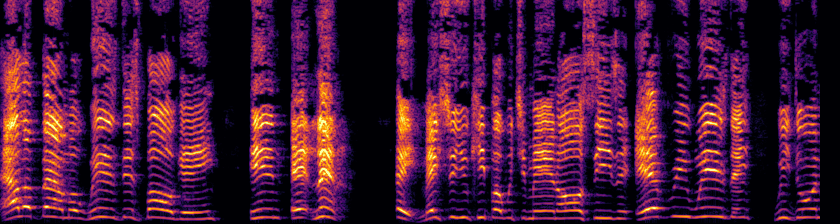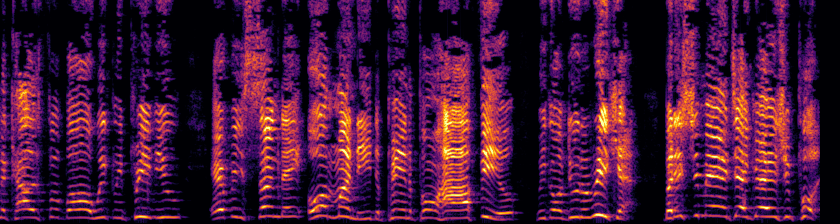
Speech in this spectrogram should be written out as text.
Alabama wins this ball game in Atlanta. Hey, make sure you keep up with your man all season. Every Wednesday, we doing the college football weekly preview. Every Sunday or Monday, depending upon how I feel, we going to do the recap. But it's your man, Jay Graves Report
